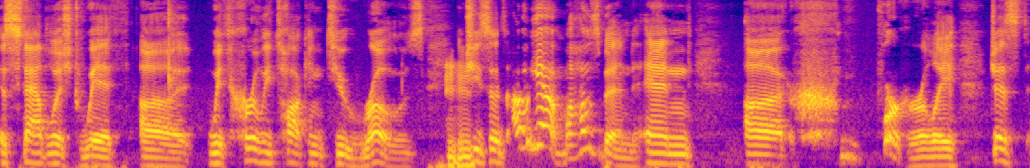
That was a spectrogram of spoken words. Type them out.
established with uh, with Hurley talking to Rose, mm-hmm. and she says, "Oh yeah, my husband," and uh, poor Hurley just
